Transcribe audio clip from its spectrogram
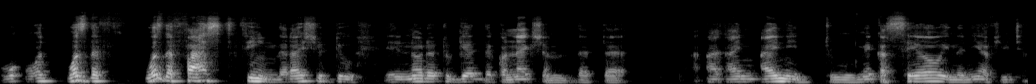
What, what what's the what's the first thing that I should do in order to get the connection that uh, I, I, I need to make a sale in the near future?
